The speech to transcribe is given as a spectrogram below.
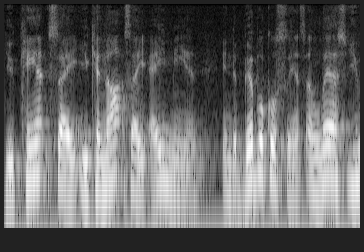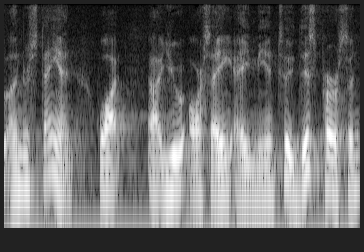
You can't say, you cannot say amen in the biblical sense unless you understand what uh, you are saying amen to. This person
